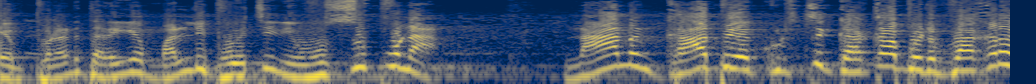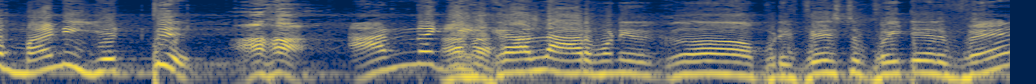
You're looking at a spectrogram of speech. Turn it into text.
என் பின்னாடி தரைய மல்லிப்பூ வச்சு நீ உசுப்புனா. நானும் காப்பியை குடிச்சு கக்கா போயிட்டு பாக்குற மணி எட்டு. ஆஹா. அன்னைக்கு. காலைல ஆறு மணி இருக்கும். அப்படி பேசிட்டு போயிட்டே இருப்பேன்.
